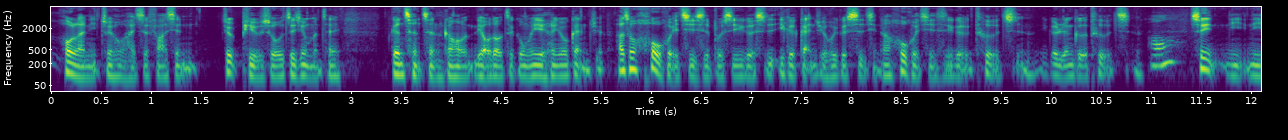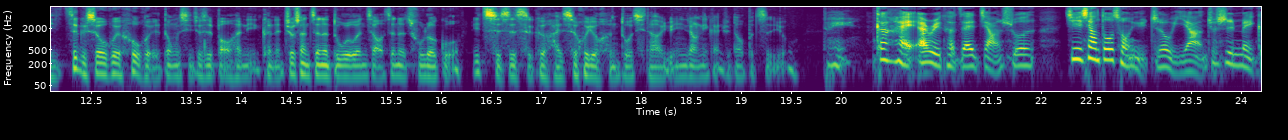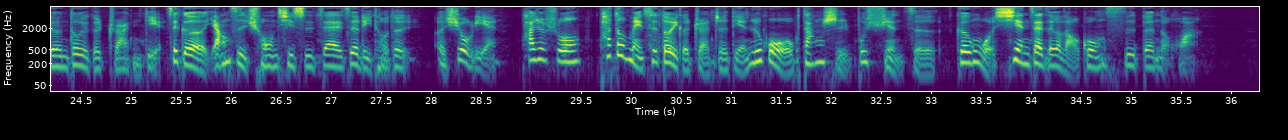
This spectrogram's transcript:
后来你最后还是发现，就比如说最近我们在跟晨晨刚好聊到这个，我们也很有感觉。他说，后悔其实不是一个是一个感觉或一个事情，他后悔其实是一个特质，一个人格特质。哦，所以你你这个时候会后悔的东西，就是包含你可能就算真的读了文藻，真的出了国，你此时此刻还是会有很多其他的原因让你感觉到不自由。对，刚才 Eric 在讲说，其实像多重宇宙一样，就是每个人都有一个转点。这个杨紫琼其实在这里头的呃秀莲，她就说，她都每次都有一个转折点。如果我当时不选择跟我现在这个老公私奔的话。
